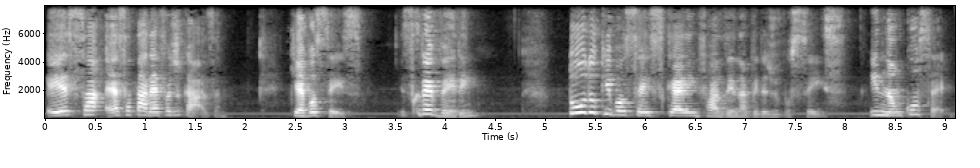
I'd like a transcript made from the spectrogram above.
essa, essa tarefa de casa, que é vocês escreverem tudo que vocês querem fazer na vida de vocês e não conseguem.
